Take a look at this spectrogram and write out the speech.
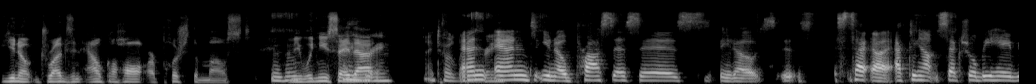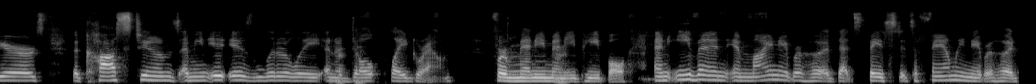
you know, drugs and alcohol are pushed the most. Mm-hmm. I mean, wouldn't you say I that? Agree. I totally and agree. and you know processes you know uh, acting out sexual behaviors the costumes i mean it is literally an adult playground for many many right. people and even in my neighborhood that's based it's a family neighborhood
